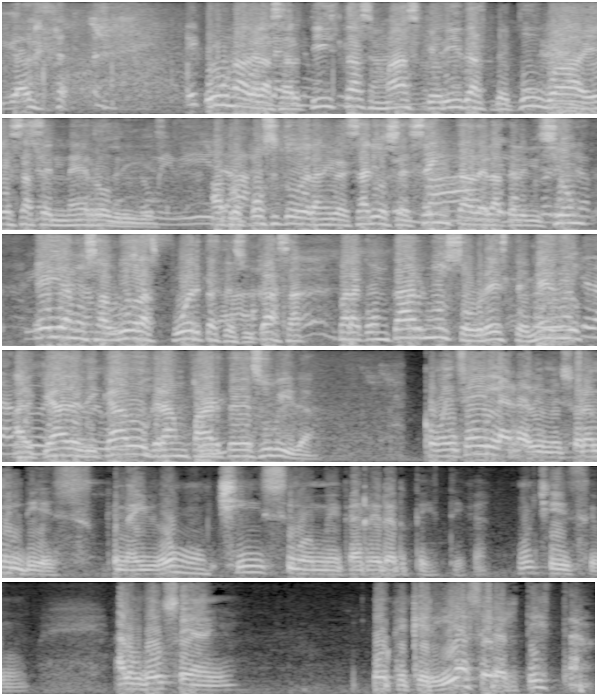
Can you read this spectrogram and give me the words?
Una de las artistas más queridas de Cuba es Asené Rodríguez. A propósito del aniversario 60 de la televisión, ella nos abrió las puertas de su casa para contarnos sobre este medio al que ha dedicado gran parte de su vida. Comencé en la radioemisora 1010, que me ayudó muchísimo en mi carrera artística, muchísimo, a los 12 años, porque quería ser artista.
